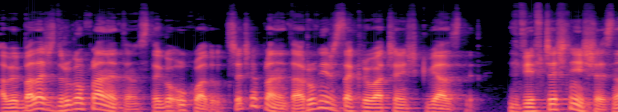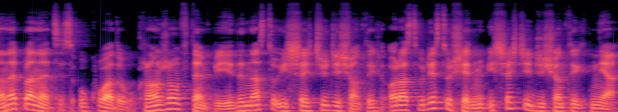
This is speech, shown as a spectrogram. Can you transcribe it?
aby badać drugą planetę z tego układu, trzecia planeta również zakryła część gwiazdy. Dwie wcześniejsze znane planety z układu krążą w tempie 11,6 oraz 27,6 dnia.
